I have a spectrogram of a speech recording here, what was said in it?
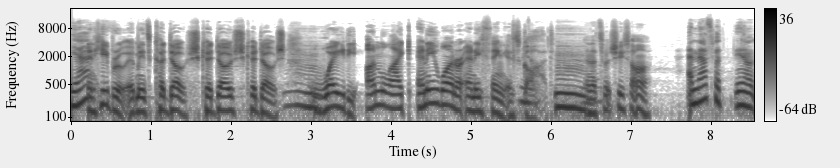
Yes. In Hebrew, it means kadosh, kadosh, kadosh. Mm. Weighty, unlike anyone or anything is God. Mm. And that's what she saw. And that's what, you know,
